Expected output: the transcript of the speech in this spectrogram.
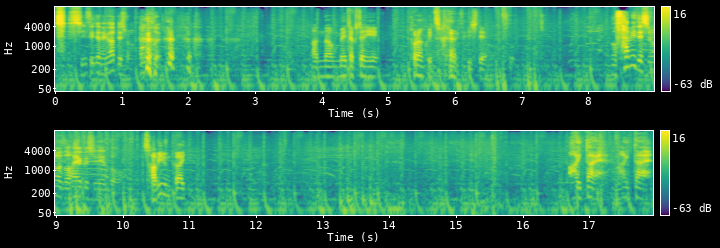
し新鮮じゃなくなってしまう。あんなめちゃくちゃにトランクに詰められたりして。もう冷めてしまうぞ早くしねえと。錆びるんかいあ痛いあ痛い。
